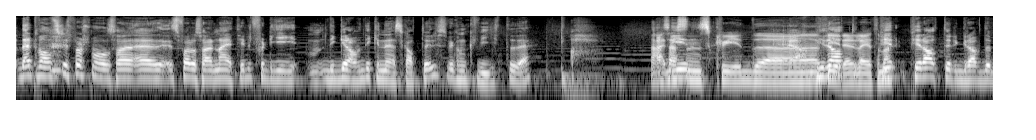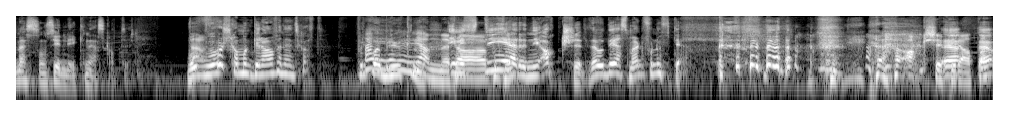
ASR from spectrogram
det er et vanskelig spørsmål å svare, eh, å svare nei til, fordi de gravde ikke ned skatter, så vi kan ikke vite det. Ah. Nei, Assassin's Creed uh, Ja, 4 pirat, pir, pirater gravde mest sannsynlig ikke ned skatter. Hvor, Ja. hvorfor skal man grave ned en skatt? Nei, bare bruke den? Investere den i aksjer! Det er jo det som er det fornuftige. Aksjepirater.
